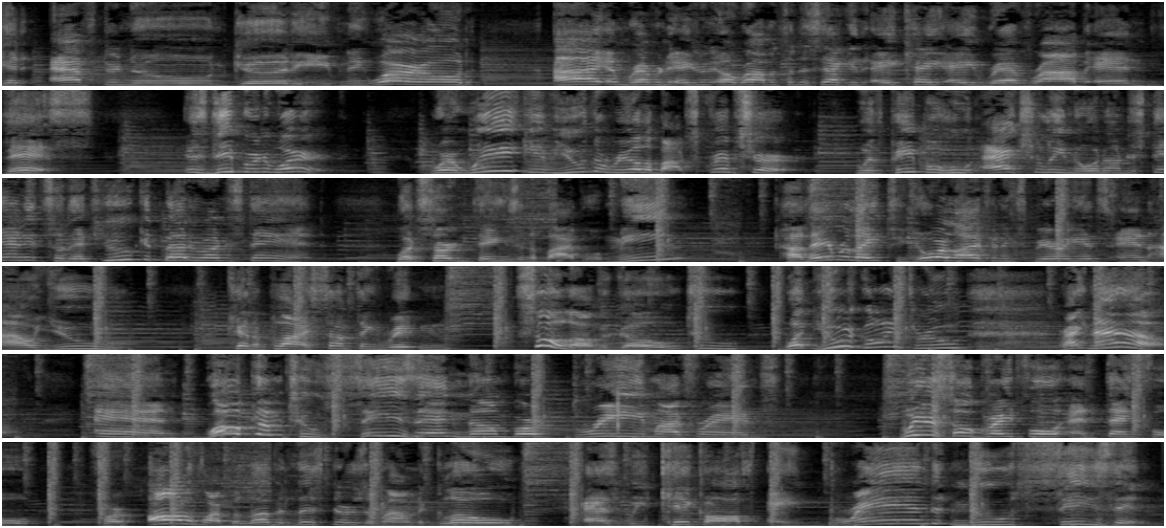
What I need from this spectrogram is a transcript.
Good afternoon, good evening, world. I am Reverend Adrian L. Robinson II, aka Rev Rob, and this is Deeper in the Word, where we give you the real about Scripture with people who actually know and understand it so that you can better understand what certain things in the Bible mean, how they relate to your life and experience, and how you can apply something written so long ago to what you're going through right now. And welcome to season number three, my friends. We are so grateful and thankful for all of our beloved listeners around the globe as we kick off a brand new season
